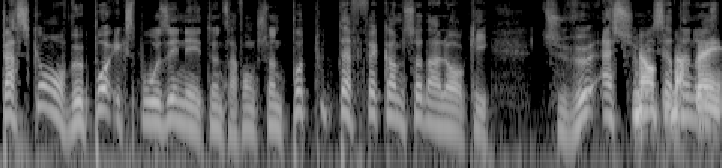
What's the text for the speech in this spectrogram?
parce qu'on ne veut pas exposer Nathan. Ça ne fonctionne pas tout à fait comme ça dans le hockey. Tu veux assurer certaines...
